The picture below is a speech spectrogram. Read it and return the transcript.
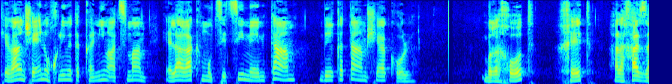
כיוון שאין אוכלים את הקנים עצמם, אלא רק מוצצים מהם טעם, ברכתם שהכל. ברכות, ח' הלכה ז'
